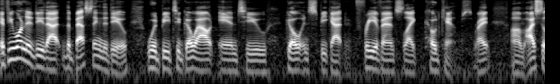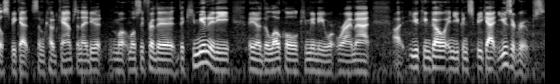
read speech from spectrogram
if you wanted to do that, the best thing to do would be to go out and to go and speak at free events like code camps, right? Um, I still speak at some code camps, and I do it mo- mostly for the, the community, you know, the local community where, where I'm at. Uh, you can go and you can speak at user groups.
